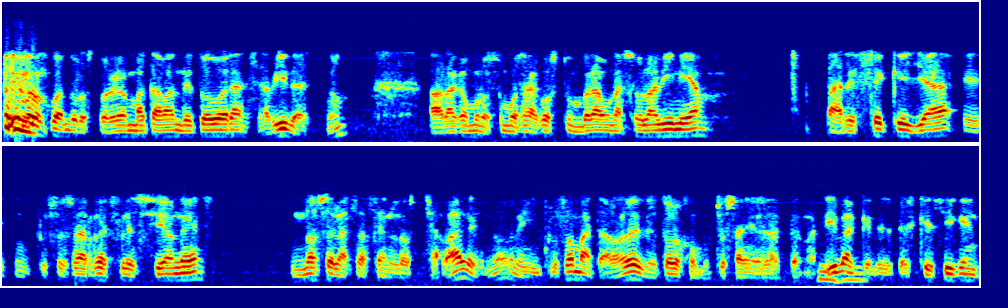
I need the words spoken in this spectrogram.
cuando los toreros mataban de todo eran sabidas no ahora como nos hemos acostumbrado a una sola línea parece que ya eh, incluso esas reflexiones no se las hacen los chavales, ¿no? incluso matadores de todos con muchos años de alternativa, que desde que siguen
